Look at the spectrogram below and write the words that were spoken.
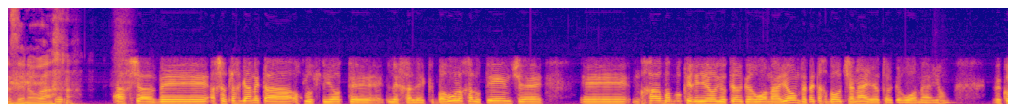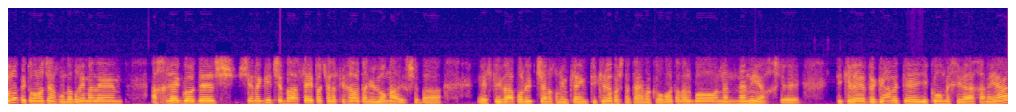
זה נורא. עכשיו, אה, עכשיו צריך גם את האוכלוסיות לחלק. ברור לחלוטין שמחר בבוקר יהיה יותר גרוע מהיום, ובטח בעוד שנה יהיה יותר גרוע מהיום. וכל הפתרונות שאנחנו מדברים עליהם, אחרי גודש, שנגיד שבסיפא של השיחה הזאת אני לא מעריך שבסביבה הפוליטית שאנחנו נמצאים תקרה בשנתיים הקרובות, אבל בואו נניח שתקרה, וגם את אה, ייקור מחירי החנייה,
